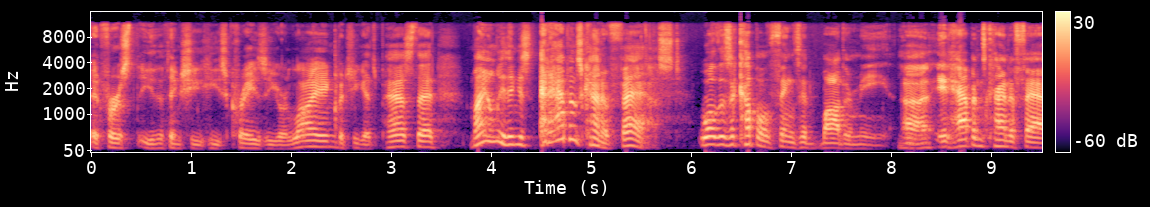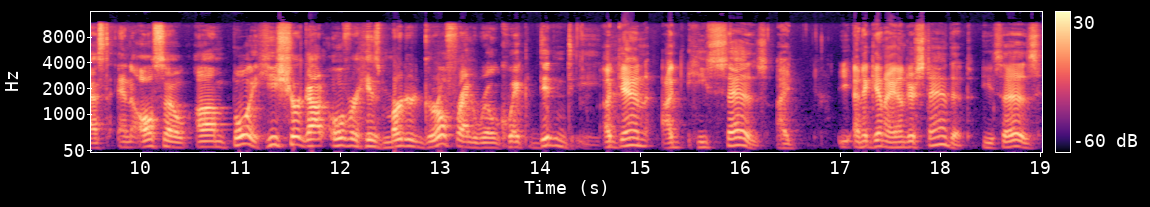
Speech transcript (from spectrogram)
at first either thinks she he's crazy or lying but she gets past that. My only thing is it happens kind of fast. Well, there's a couple of things that bother me. Uh, it happens kind of fast, and also, um, boy, he sure got over his murdered girlfriend real quick, didn't he? again I, he says i and again i understand it. He says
